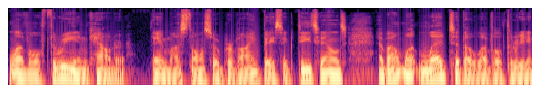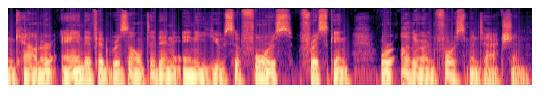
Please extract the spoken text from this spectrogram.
Level 3 encounter. They must also provide basic details about what led to the Level 3 encounter and if it resulted in any use of force, frisking, or other enforcement action.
